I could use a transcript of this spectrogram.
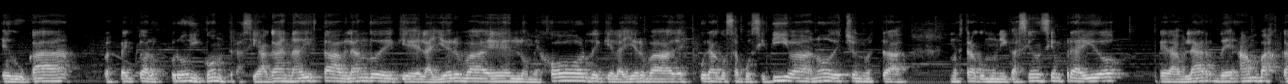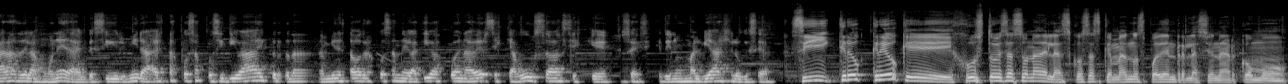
educada respecto a los pros y contras. Y acá nadie está hablando de que la hierba es lo mejor, de que la hierba es pura cosa positiva, ¿no? De hecho, nuestra, nuestra comunicación siempre ha ido a hablar de ambas caras de las monedas, es decir, mira, estas cosas positivas hay, pero también estas otras cosas negativas pueden haber si es que abusas, si es que, no sé, si es que tienes un mal viaje, lo que sea. Sí, creo, creo que justo esa es una de las cosas que más nos pueden relacionar como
